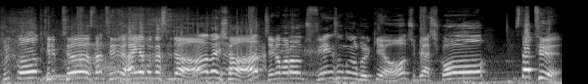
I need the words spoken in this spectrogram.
불꽃 드리프트 스타트. 하이 한번 갔습니다. nice shot. 제가 바로 주행 성능을 볼게요. 준비하시고 스타트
